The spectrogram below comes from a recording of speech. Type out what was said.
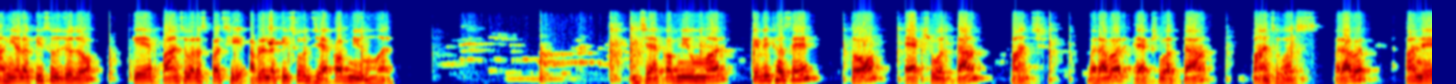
અહીંયા લખીશું, જોજો, કે પાંચ વર્ષ પછી આપણે લખીશું જેકબની ઉંમર. જેકબની ઉંમર કેટલી થશે? તો એક્સ વત્તા પાંચ, બરાબર? એક્સ વત્તા પાંચ વર્ષ, બરાબર? અને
